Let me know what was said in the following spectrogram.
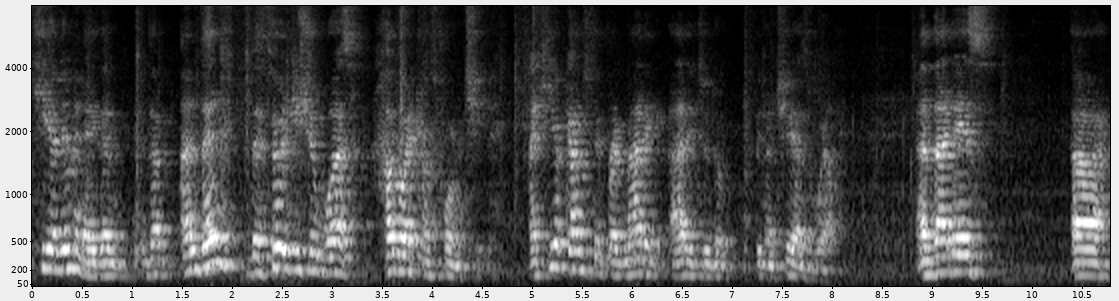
he eliminated them. And then the third issue was, how do I transform Chile? And here comes the pragmatic attitude of Pinochet as well. And that is, uh,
